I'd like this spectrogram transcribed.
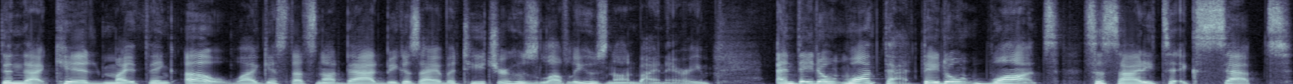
then that kid might think, oh, well, I guess that's not bad because I have a teacher who's lovely, who's non binary. And they don't want that. They don't want society to accept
